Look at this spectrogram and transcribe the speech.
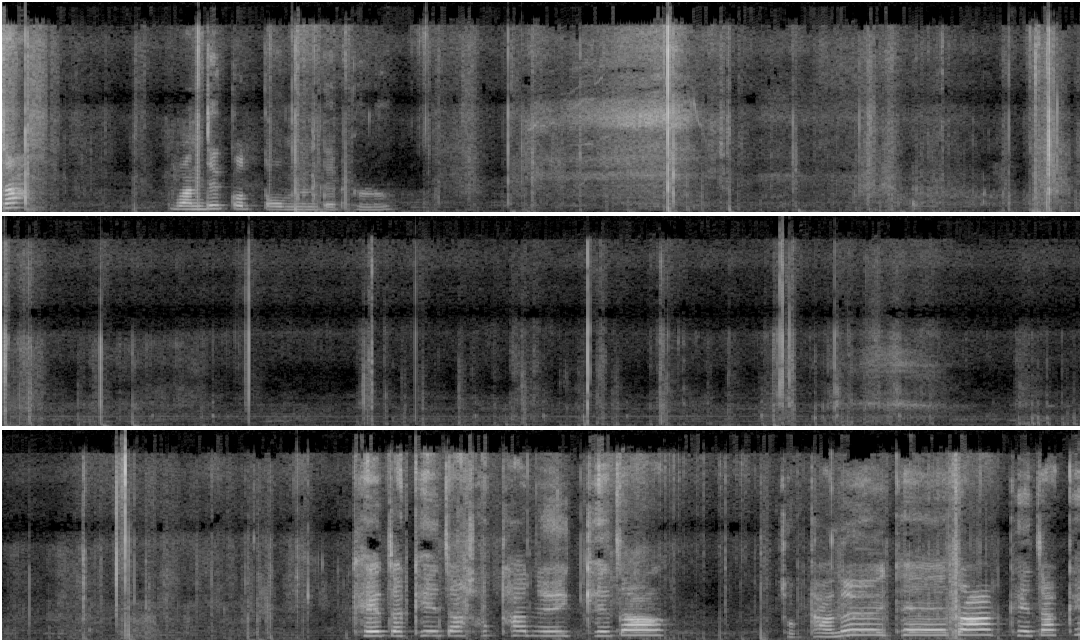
가자. 만들 것도 없는데 별로. 캐자 캐자 석탄을 캐자 석탄을 캐자 캐자 캐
